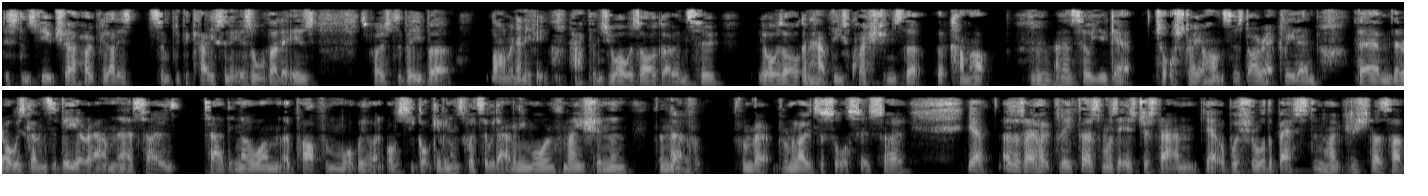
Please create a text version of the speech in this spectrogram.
distant future. Hopefully, that is simply the case, and it is all that it is supposed to be. But I mean, anything happens. You always are going to, you always are going to have these questions that that come up, Mm. and until you get sort of straight answers directly, then then they're always going to be around there. So sadly, no one apart from what we've obviously got given on Twitter, we don't have any more information than than No. that from from from loads of sources. So yeah, as I say, hopefully, first and foremost, it is just that, and yeah, I'll wish her all the best, and hopefully she does have,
